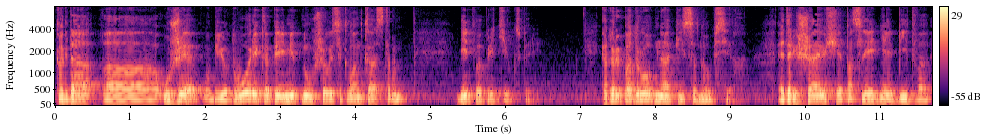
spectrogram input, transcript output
когда э, уже убьют Уорика, переметнувшегося к Ланкастерам, битва при Тьюксбери, которая подробно описана у всех. Это решающая последняя битва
